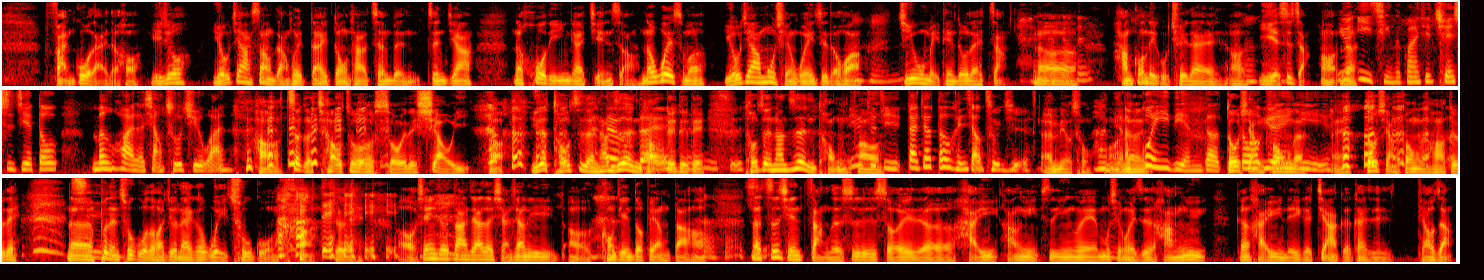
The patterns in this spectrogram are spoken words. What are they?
反过来的哈，也就油价上涨会带动它的成本增加，那获利应该减少。那为什么油价目前为止的话，嗯几乎每天都在涨？那 航空类股却在啊也是涨啊。为疫情的关系，全世界都闷坏了，想出去玩。好，这个叫做所谓的效益啊，一个投资人他认同，对对对投资人他认同啊因为自，己大家都很想出去，哎，没有错，啊哦那贵一点的都想疯了，，哎，都想疯了哈，对不对？那不能出国的话，就来个伪出国嘛，哈对不对？哦，现在就大家的想象力哦，空间都非常大哈。那之前涨的是所谓的海运、航运，是因为目前为止航运跟海运的一个价格开始调涨。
